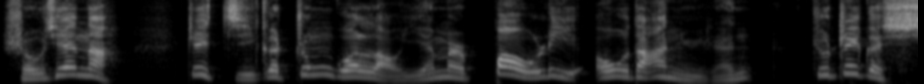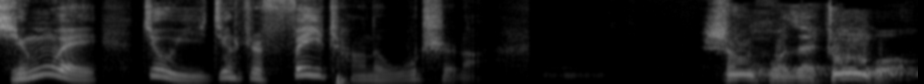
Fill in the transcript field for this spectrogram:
首先呢，这几个中国老爷们儿暴力殴打女人，就这个行为就已经是非常的无耻了。生活在中国，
